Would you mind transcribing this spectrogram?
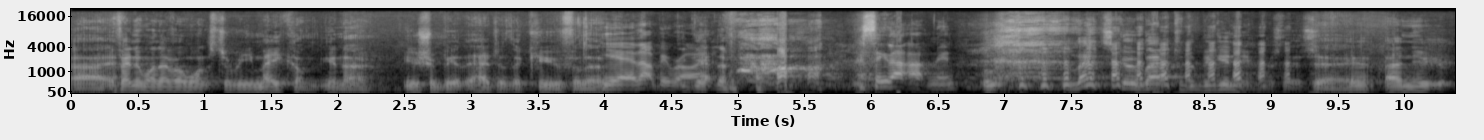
Uh, if anyone ever wants to remake them, you know, you should be at the head of the queue for them. Yeah, that'd be right. I see that happening. Let's go back to the beginning, as they say. And you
